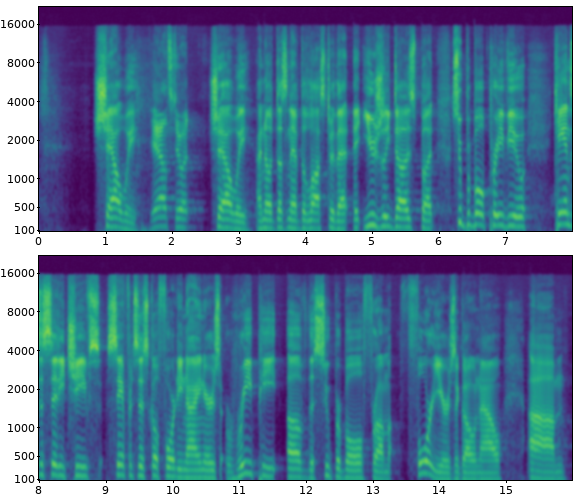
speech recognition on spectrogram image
shall we? Yeah, let's do it. Shall we? I know it doesn't have the luster that it usually does, but Super Bowl preview Kansas City Chiefs, San Francisco 49ers, repeat of the Super Bowl from four years ago now. Um,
